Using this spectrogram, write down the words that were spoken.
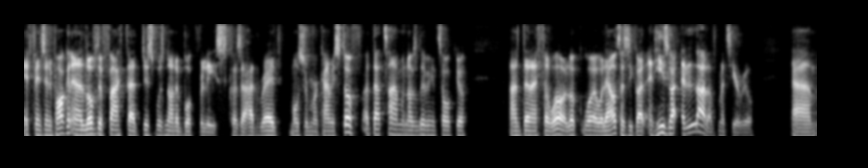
it fits in the pocket. And I love the fact that this was not a book release because I had read most of Murakami's stuff at that time when I was living in Tokyo. And then I thought, well, look, what else has he got? And he's got a lot of material. Um,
